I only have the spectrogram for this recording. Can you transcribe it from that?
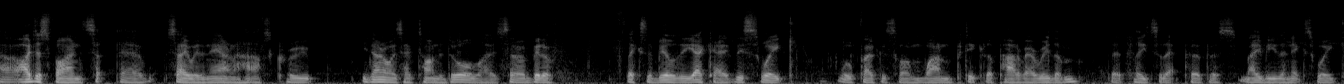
uh, I just find, uh, say, with an hour and a half's group, you don't always have time to do all those. So a bit of flexibility. Okay, this week we'll focus on one particular part of our rhythm that leads to that purpose. Maybe the next week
